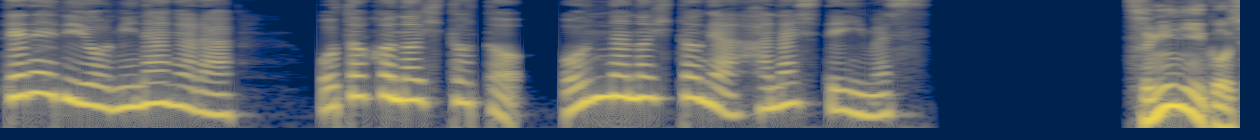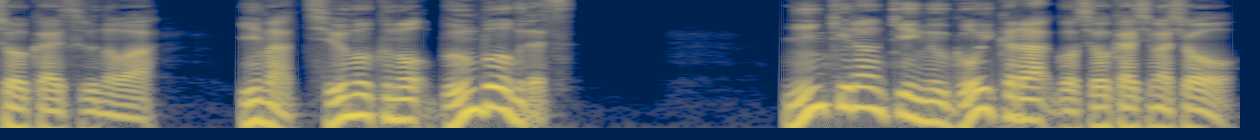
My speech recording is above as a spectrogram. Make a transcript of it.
テレビを見ながら男の人と女の人が話しています。次にご紹介するのは今注目の文房具です人気ランキング5位からご紹介しましょ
